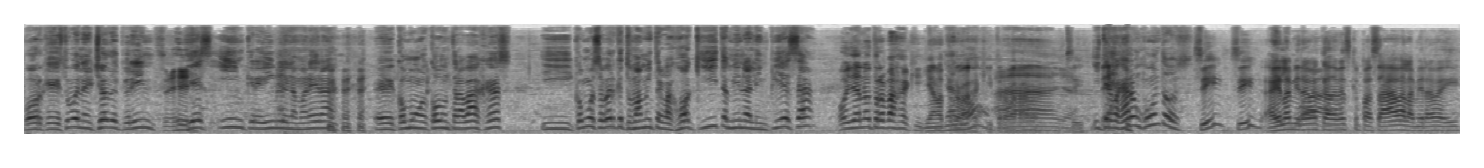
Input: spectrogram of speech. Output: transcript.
porque estuve en el show de Perín Sí. y es increíble la manera eh, cómo, cómo trabajas y cómo saber que tu mami trabajó aquí, también la limpieza. ¿O ya no trabaja aquí? Ya no Ya trabaja no. aquí, trabajaba. Ah, sí. ¿Y trabajaron juntos? Sí, sí. Ahí la miraba Wow. cada vez que pasaba, la miraba ahí.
